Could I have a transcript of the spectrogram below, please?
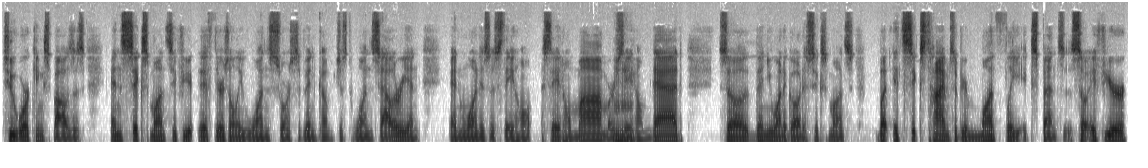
two working spouses, and six months if you if there's only one source of income, just one salary and and one is a stay home stay at home mom or Mhm. stay at home dad. So then you want to go to six months, but it's six times of your monthly expenses. So if your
